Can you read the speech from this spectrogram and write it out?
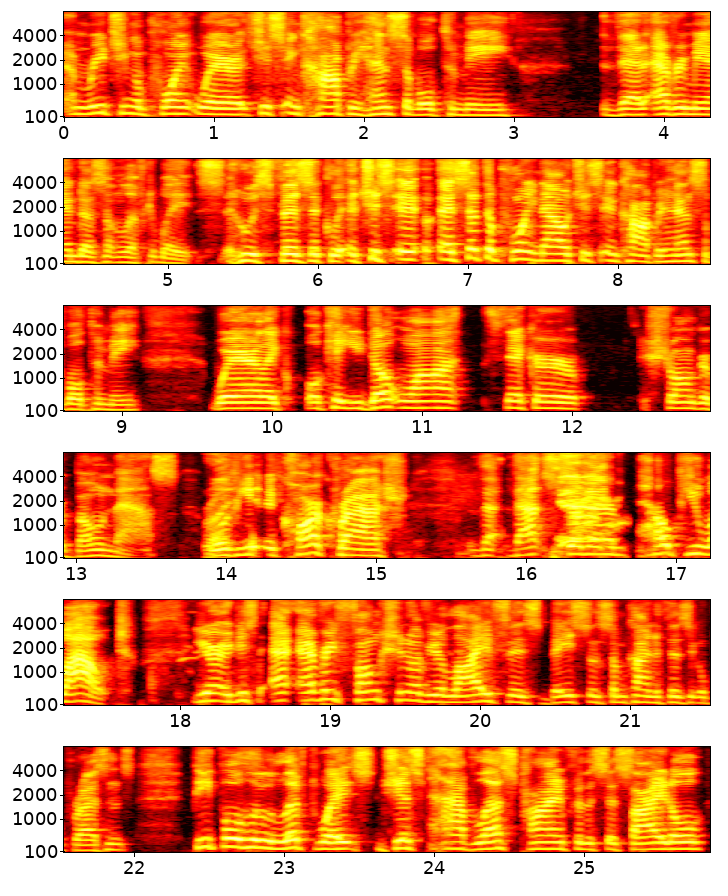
I'm reaching a point where it's just incomprehensible to me that every man doesn't lift weights who's physically it's just it, it's at the point now it's just incomprehensible to me where like okay you don't want thicker stronger bone mass. Right. Well, if you get in a car crash, that that's yeah. going to help you out. You're just every function of your life is based on some kind of physical presence. People who lift weights just have less time for the societal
